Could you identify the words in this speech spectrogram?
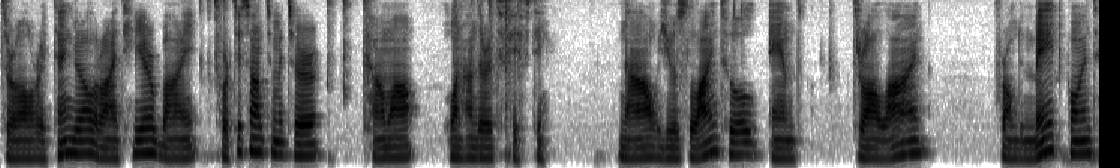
draw rectangle right here by 40 centimeter, comma 150. Now use line tool and draw a line from the midpoint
